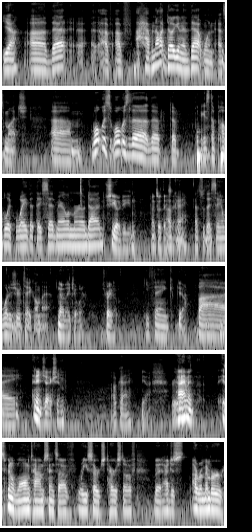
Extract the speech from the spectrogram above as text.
Yeah, uh, that uh, I've I've I have not dug into that one as much. Um, what was what was the, the the I guess the public way that they said Marilyn Monroe died? She OD'd. That's what they said. Okay, that's what they say. And what is your take on that? No, they killed her straight up. You think Yeah, by an injection. okay, Yeah, Really? I haven't. It's been a long time since I've researched her stuff, but I just I remember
